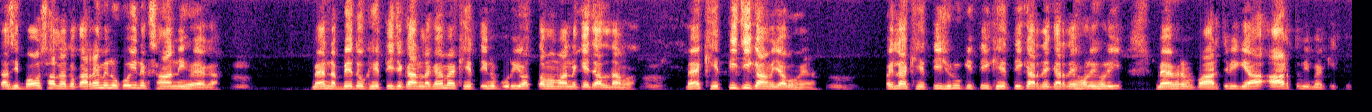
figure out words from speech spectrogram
ਤਾਂ ਅਸੀਂ ਬਹੁਤ ਸਾਲਾਂ ਤੋਂ ਕਰ ਰਹੇ ਮੈਨੂੰ ਕੋਈ ਨੁਕਸਾਨ ਨਹੀਂ ਹੋਇਆਗਾ। ਮੈਂ 90 ਤੋਂ ਖੇਤੀ 'ਚ ਕਰਨ ਲੱਗਾ ਮੈਂ ਖੇਤੀ ਨੂੰ ਪੂਰੀ ਉੱਤਮ ਮੰਨ ਕੇ ਚੱਲਦਾ ਵਾਂ। ਮੈਂ ਖੇਤੀ 'ਚ ਹੀ ਕਾਮਯਾਬ ਹੋਇਆ। ਪਹਿਲਾਂ ਖੇਤੀ ਸ਼ੁਰੂ ਕੀਤੀ ਖੇਤੀ ਕਰਦੇ ਕਰਦੇ ਹੌਲੀ ਹੌਲੀ ਮੈਂ ਫਿਰ ਵਪਾਰ 'ਚ ਵੀ ਗਿਆ ਆੜਤ ਵੀ ਮੈਂ ਕੀਤੀ।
